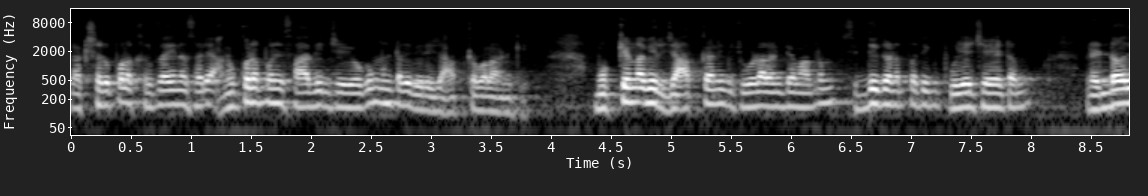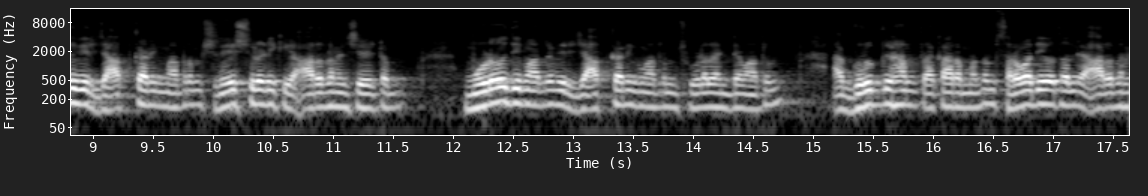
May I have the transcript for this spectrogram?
లక్ష రూపాయలు ఖర్చు అయినా సరే అనుకున్న పని సాధించే యోగం ఉంటుంది వీరి జాతక బలానికి. ముఖ్యంగా వీరి జాతకానికి చూడాలంటే మాత్రం సిద్ధి గణపతికి పూజ చేయటం రెండవది వీరి జాతకానికి మాత్రం శనేశ్వరునికి ఆరాధన చేయటం మూడవది మాత్రం వీరి జాతకానికి మాత్రం చూడాలంటే మాత్రం ఆ గురుగ్రహం ప్రకారం మాత్రం సర్వదేవతల్ని ఆరాధన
